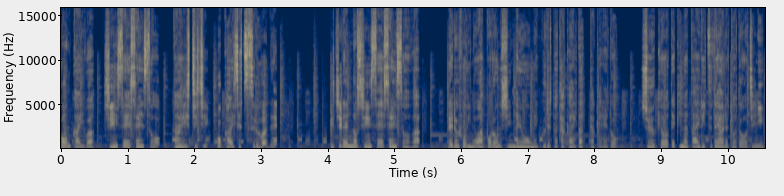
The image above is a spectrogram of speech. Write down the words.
今回は神聖戦争第一次を解説するわで、一連の神聖戦争は、デルフォイのアポロン神殿をめぐる戦いだったけれど、宗教的な対立であると同時に、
